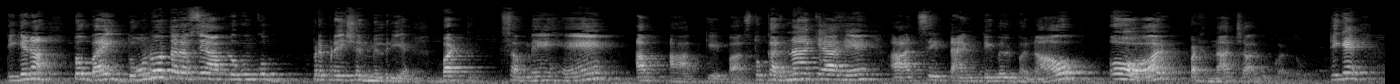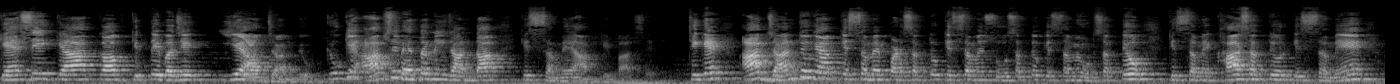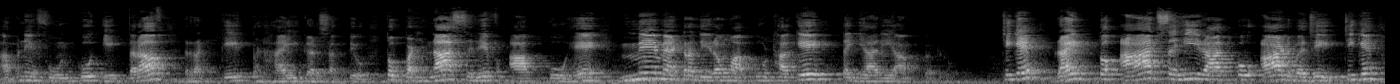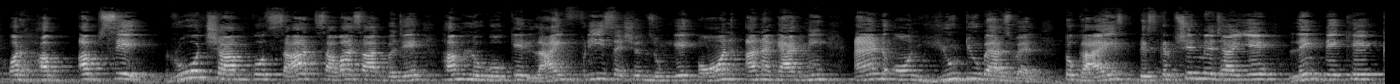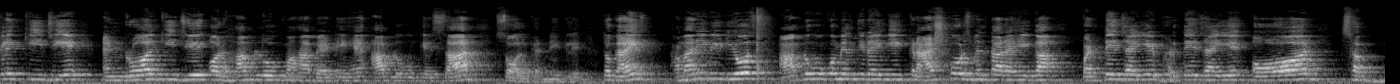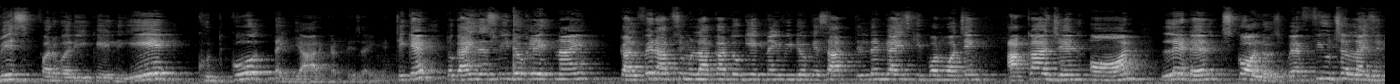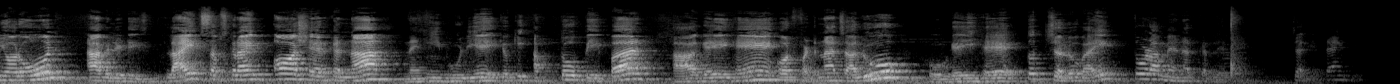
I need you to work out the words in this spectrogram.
ठीक है ना? तो भाई, दोनों तरफ़ से आप लोगों को प्रिपरेशन मिल रही है। बट समय है अब आपके पास। तो करना क्या है? आज से टाइम टेबल बनाओ और पढ़ना चालू कर दो। ठीक है? कैसे, क्या, कब, कितने बजे, ये आप जानते हो। क्योंकि आपसे बेहतर नहीं जानता कि समय आपके पास है। ठीक है? आप जानते हो कि आप किस समय पढ़ सकते हो, किस समय सो सकते हो, किस समय उठ सकते हो, किस समय खा सकते हो और किस समय अपने फ़ोन को एक तरफ़ रख के पढ़ाई कर सकते हो। तो पढ़ना सिर्फ़ आपको है। मैं मैटर दे रहा हूँ आपको उठा के, तैयारी आप कर लो। ठीक है? राइट तो आज सही रात को आठ बजे, ठीक है? और अब अब से रोज शाम को सात, सवा सात बजे हम लोगों के लाइव फ्री सेशंस होंगे on Unacademy and on YouTube as well तो गाइस डिस्क्रिप्शन में जाइए लिंक देखिए क्लिक कीजिए एनरोल कीजिए और हम लोग वहाँ बैठे हैं आप लोगों के साथ सॉल्व करने के लिए. तो गाइस हमारी वीडियोस आप लोगों को मिलती रहेंगी क्रैश कोर्स मिलता रहेगा. पढ़ते जाइए, भरते जाइए और 26 फरवरी के लिए खुद को तैयार करते जाइए। ठीक है? तो गाइज़ इस वीडियो के लिए इतना ही। कल फिर आपसे मुलाकात होगी एक नई वीडियो के साथ। Till then guys keep on watching Aakash Jain on Little Scholars way future lies in your own abilities like subscribe और शेयर करना नहीं भूलिए, क्योंकि अब तो पेपर आ गए हैं और फटना चालू हो गई है। तो चलो भाई, थोड़ा मेहनत कर लेते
